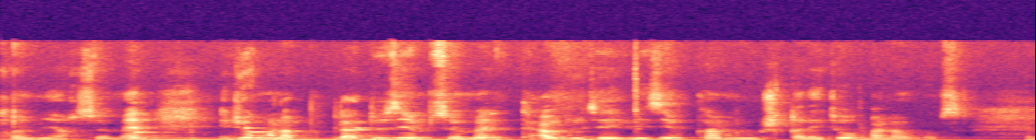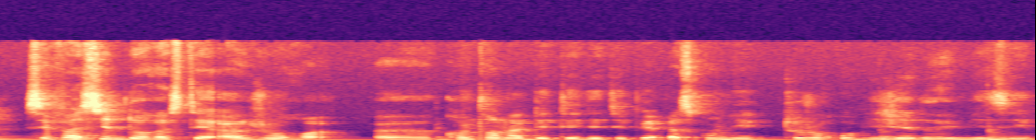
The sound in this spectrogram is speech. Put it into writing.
première semaine et durant la, la deuxième semaine تعاودوا تلفزيو كامل واش قريتو à l'avance c'est facile de rester à jour euh, quand on a des TDTP parce qu'on est toujours obligé de réviser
